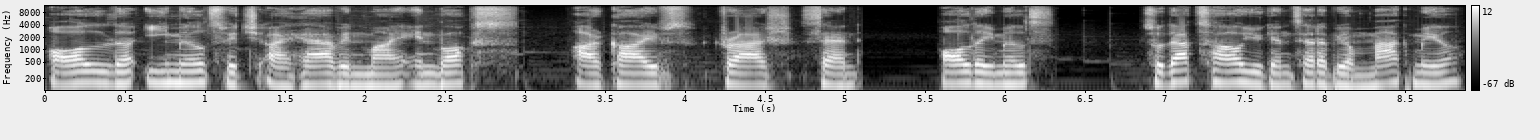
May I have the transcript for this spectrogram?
all the emails which I have in my inbox, archives, trash, send, all the emails. So that's how you can set up your Mac mail.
